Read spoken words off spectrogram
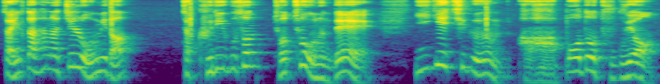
자, 일단 하나 찔러 옵니다. 자, 그리고선 젖혀 오는데, 이게 지금, 아, 뻗어 두고요.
